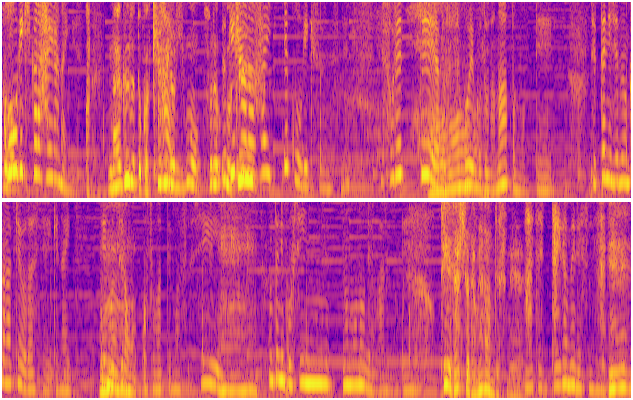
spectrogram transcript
攻撃から入らないんです。あ殴るとか蹴るよりもそれを受ける、受けから入って攻撃するんですね。でそれってやっぱすごいことだなと思って絶対に自分から手を出してはいけないってもちろん教わってますしうん。本当に誤信のものではあるので。手出しちゃダメなんですね。あ絶対ダメですね。えー、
